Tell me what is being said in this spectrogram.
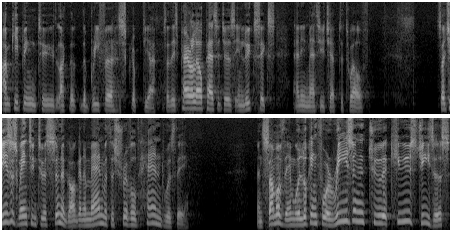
I'm keeping to like the, the briefer script here. So there's parallel passages in Luke 6 and in Matthew chapter 12. So Jesus went into a synagogue, and a man with a shriveled hand was there. And some of them were looking for a reason to accuse Jesus,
